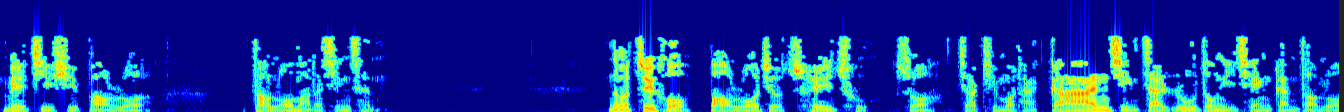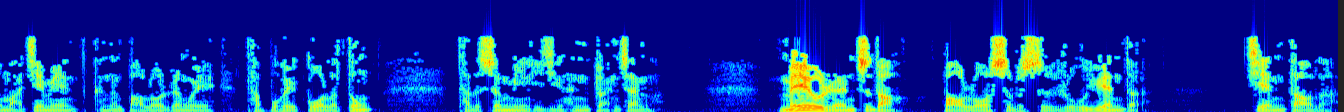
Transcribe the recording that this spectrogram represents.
没有继续保罗到罗马的行程。那么最后保罗就催促说，叫提摩太赶紧在入冬以前赶到罗马见面。可能保罗认为他不会过了冬。他的生命已经很短暂了，没有人知道保罗是不是如愿的见到了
